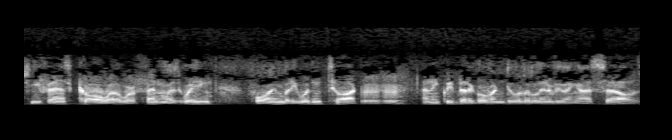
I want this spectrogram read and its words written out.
Chief asked Caldwell where Fenton was waiting for him, but he wouldn't talk. Mm-hmm. I think we'd better go over and do a little interviewing ourselves.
